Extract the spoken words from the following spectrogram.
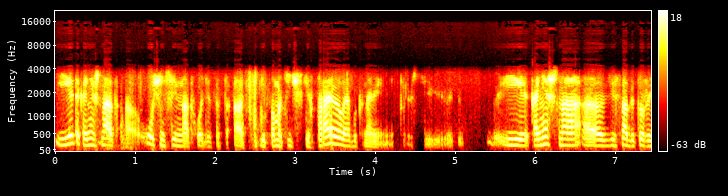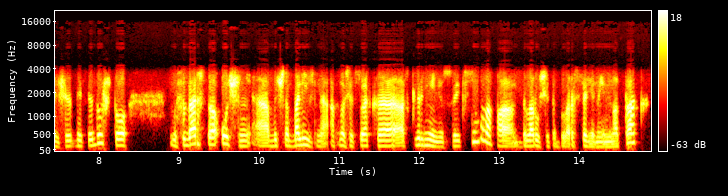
И это, конечно, от, очень сильно отходит от, от дипломатических правил и обыкновений. То есть, и, и, конечно, э, здесь надо тоже еще иметь в виду, что Государство очень а, обычно болезненно относится к осквернению своих символов, а в Беларуси это было расценено именно так,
